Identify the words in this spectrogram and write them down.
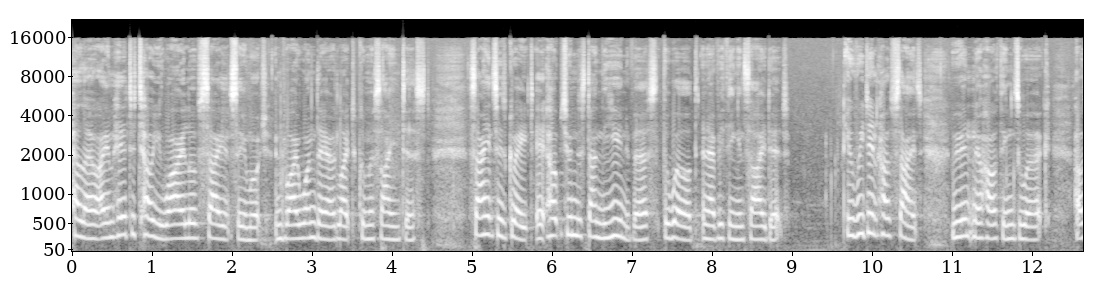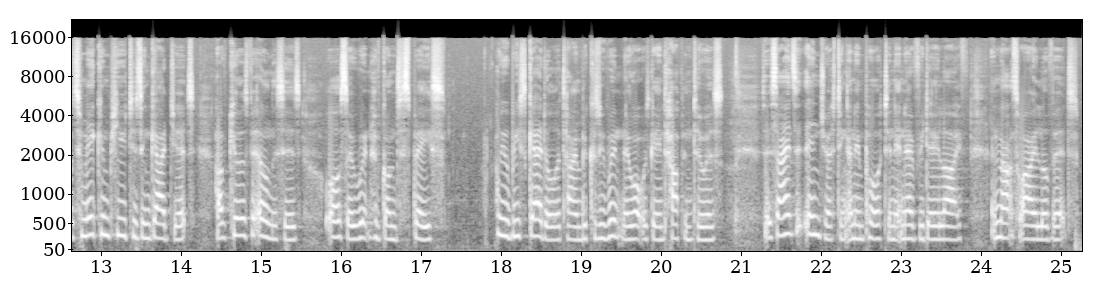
Hello, I am here to tell you why I love science so much and why one day I'd like to become a scientist. Science is great. It helps you understand the universe, the world and everything inside it. If we didn't have science, we wouldn't know how things work, how to make computers and gadgets, have cures for illnesses, also we wouldn't have gone to space. We would be scared all the time because we wouldn't know what was going to happen to us. So science is interesting and important in everyday life, and that's why I love it.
